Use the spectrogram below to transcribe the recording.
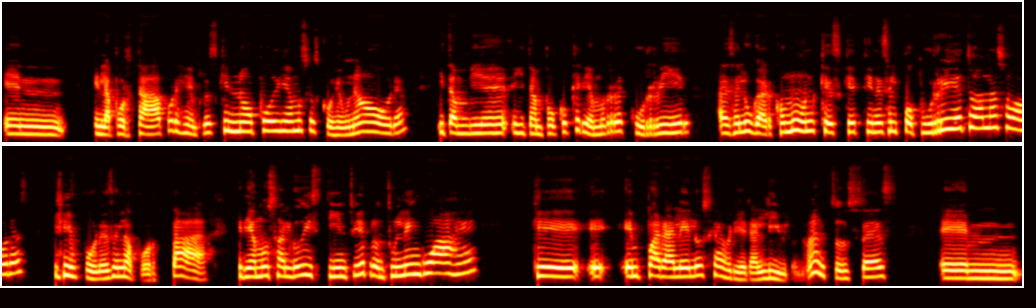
en, en la portada, por ejemplo, es que no podíamos escoger una obra y, también, y tampoco queríamos recurrir a ese lugar común, que es que tienes el popurrí de todas las obras y lo pones en la portada. Queríamos algo distinto y de pronto un lenguaje que eh, en paralelo se abriera el libro, ¿no? Entonces, Em,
